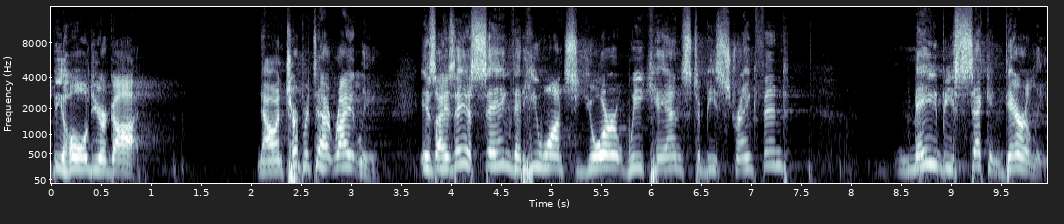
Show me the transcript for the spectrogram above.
behold your God. Now, interpret that rightly. Is Isaiah saying that he wants your weak hands to be strengthened? Maybe secondarily.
